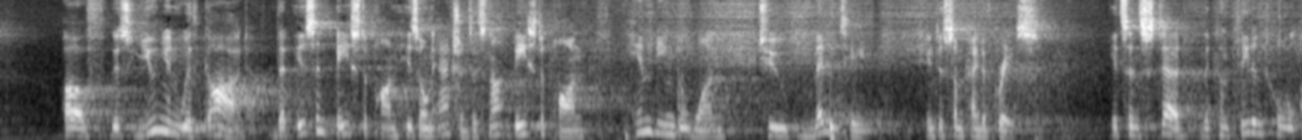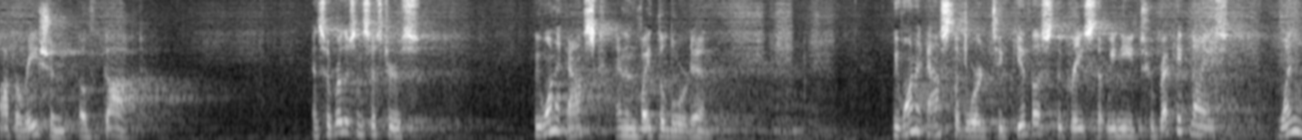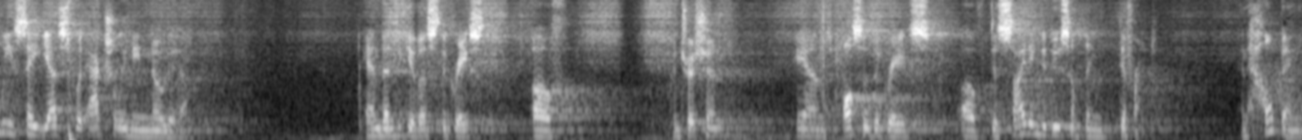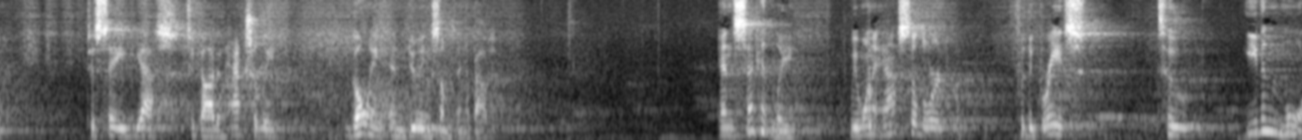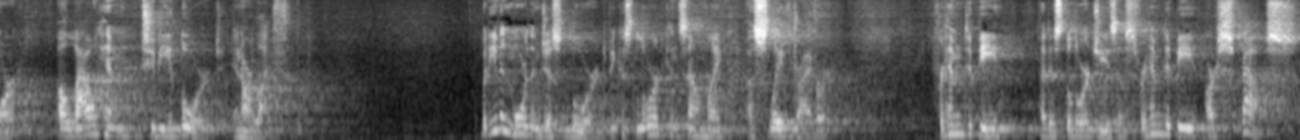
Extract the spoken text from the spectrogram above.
of this union with God that isn't based upon his own actions. It's not based upon him being the one to meditate into some kind of grace. It's instead the complete and total operation of God. And so, brothers and sisters, we want to ask and invite the Lord in. We want to ask the Lord to give us the grace that we need to recognize when we say yes but actually mean no to Him. And then to give us the grace of contrition, and also the grace of deciding to do something different and helping to say yes to God and actually going and doing something about it. And secondly, we want to ask the Lord for the grace to even more allow Him to be Lord in our life. But even more than just Lord, because Lord can sound like a slave driver. For him to be, that is the Lord Jesus, for him to be our spouse.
